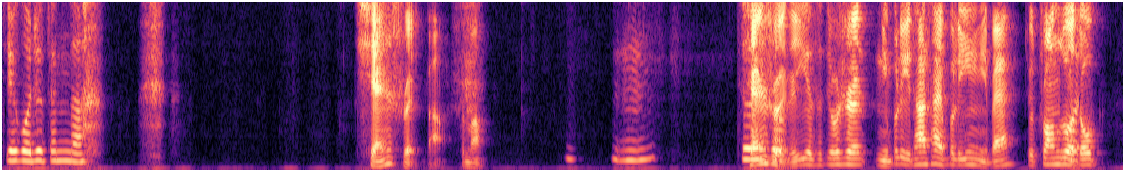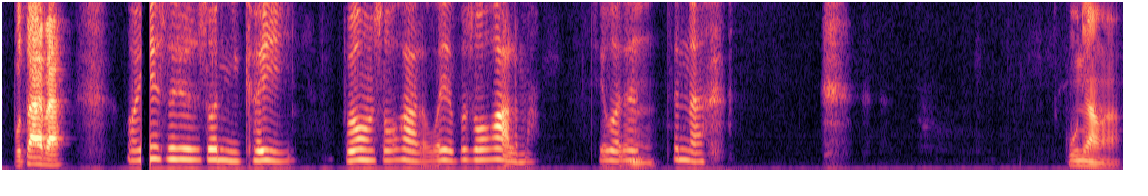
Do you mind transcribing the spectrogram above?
结果就真的潜水吧，是吗？嗯，潜水的意思就是你不理他，他也不理你呗，就装作都不在呗。我意思就是说，你可以不用说话了，我也不说话了嘛。结果他真的，姑娘啊。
